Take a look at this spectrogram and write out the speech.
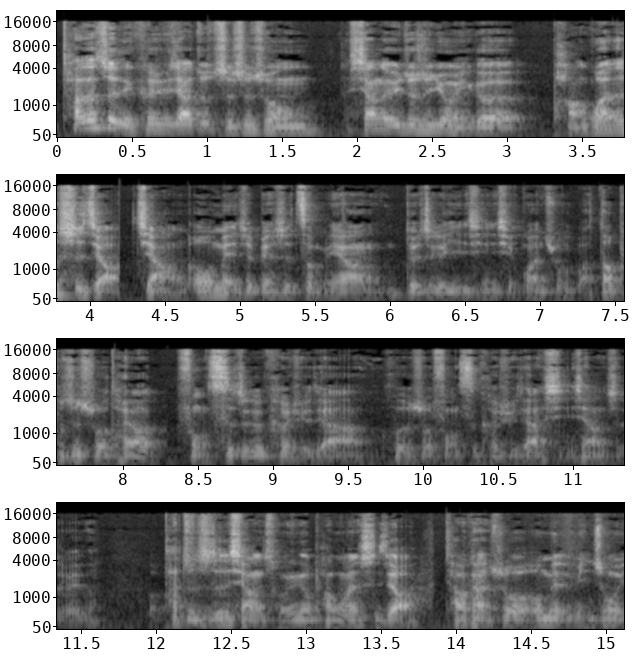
他在这里，科学家就只是从相当于就是用一个旁观的视角讲欧美这边是怎么样对这个疫情一起关注吧，倒不是说他要讽刺这个科学家，或者说讽刺科学家形象之类的。他就只是想从一个旁观视角调侃说，欧美的民众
